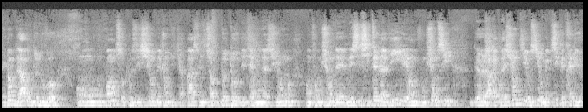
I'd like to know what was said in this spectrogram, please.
Et donc là, de nouveau, on, pense aux positions des gens du Chiapas, une sorte d'autodétermination en fonction des nécessités de la vie et en fonction aussi de la répression qui aussi au Mexique est très dure.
